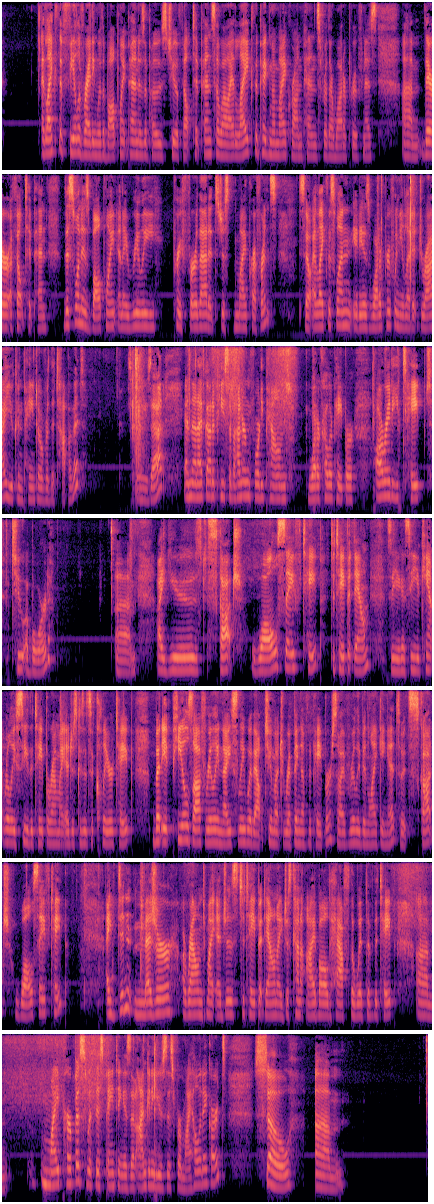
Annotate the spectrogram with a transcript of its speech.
I like the feel of writing with a ballpoint pen as opposed to a felt tip pen. So while I like the Pigma Micron pens for their waterproofness, um, they're a felt tip pen. This one is ballpoint, and I really prefer that. It's just my preference. So I like this one. It is waterproof. When you let it dry, you can paint over the top of it. So I'm going to use that. And then I've got a piece of 140 pound watercolor paper already taped to a board. Um, I used Scotch wall safe tape to tape it down. So you can see you can't really see the tape around my edges because it's a clear tape, but it peels off really nicely without too much ripping of the paper. So I've really been liking it. So it's Scotch wall safe tape. I didn't measure around my edges to tape it down. I just kind of eyeballed half the width of the tape. Um, my purpose with this painting is that I'm going to use this for my holiday cards. So um,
